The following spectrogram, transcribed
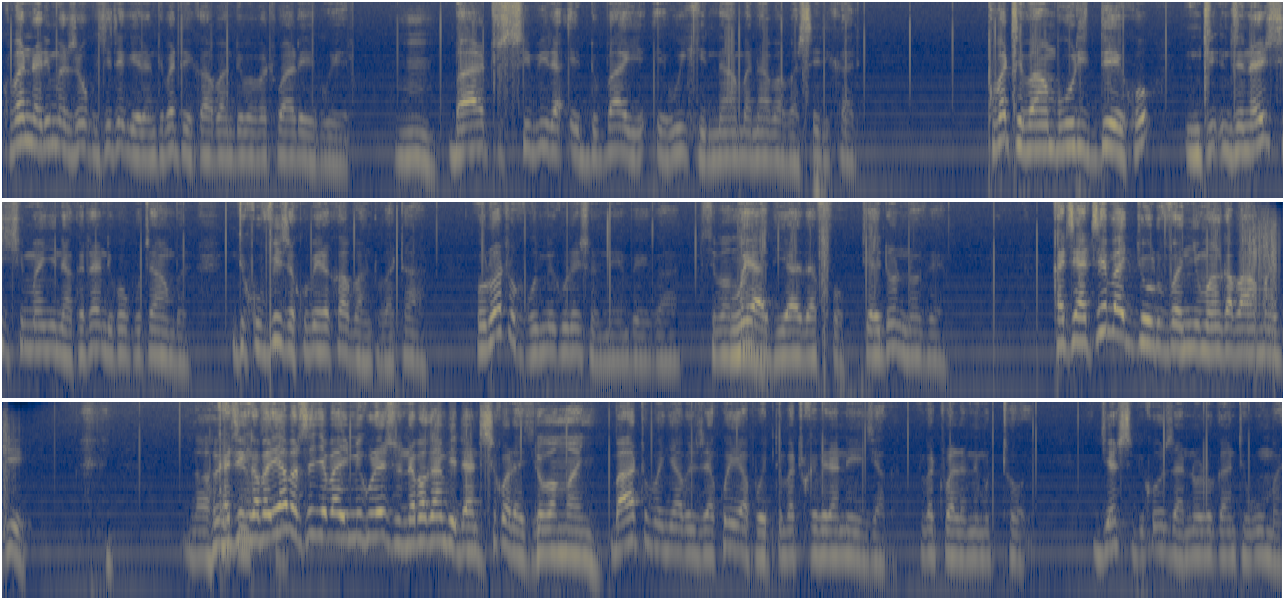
kuba nali maze okukitegeera nti bateeka abantu babatwala ebweru. Batusibira e dubai ewiiki namba n'abo abaserikale kuba tebambuuliddeeko nti nze nali sikimanyi nakatandika okutambula nti ku visa kubeerako abantu bataano. Olwatuuka ku immigration nembeegaana where the other four? Ti i don't know them. Kati ate bajja oluvannyuma nga bamagye. Kati nga bali abasajja ba immigration nabagambye dda nti sikola ki batubonyabulira ku airport nebatukebera n'enjaga nebatwala ne mutoyi just because an arrogant woman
